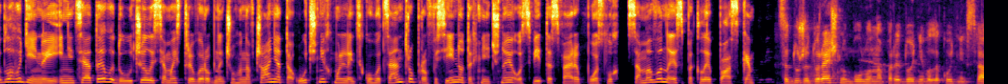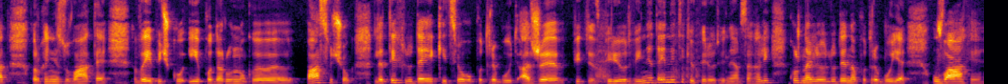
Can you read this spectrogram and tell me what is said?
До благодійної ініціативи долучилися майстри виробничого навчання та учні Хмельницького центру професійно-технічної освіти сфери послуг. Саме вони спекли паски. Це дуже доречно було напередодні Великодніх свят організувати випічку і подарунок е, пасочок для тих людей, які цього потребують. Адже в період війни, да й не тільки в період війни, а взагалі кожна людина потребує уваги,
